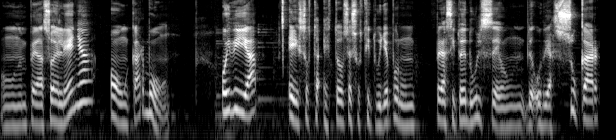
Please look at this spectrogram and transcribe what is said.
un pedazo de leña o un carbón. Hoy día eso, esto se sustituye por un pedacito de dulce o de, azúcar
